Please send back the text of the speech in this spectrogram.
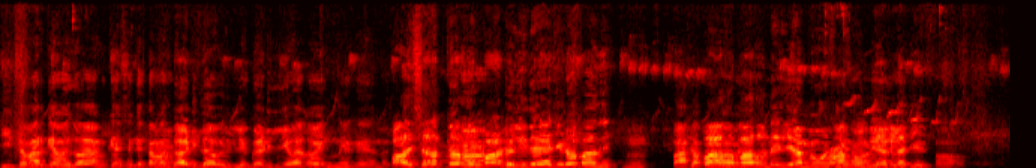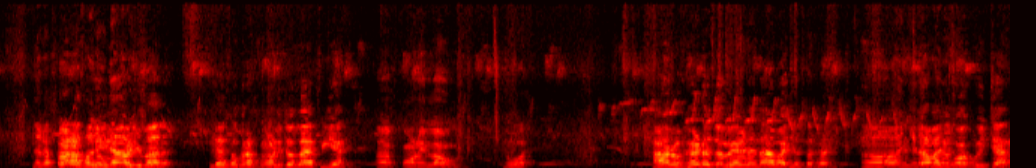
ઈ તમારે કહેવાય તો એમ કહેશે કે તમારે ગાડી લાવો એટલે ગાડી લેવા હોય ને કે પાછી શરત કરો પાડો લીધા છે ડો પાછી. પાછા પાછો પાછો ને લે અમે ઓછી. એકલા જે હા. નકર પાછો લઈને આવશે બાર લે છોકરા પાણી તો લાવી પીએ. હા પાણી લાવો. હોય. હારું હેડો તો હવે એને નાવા જતો હેડ. કોક વિચાર.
